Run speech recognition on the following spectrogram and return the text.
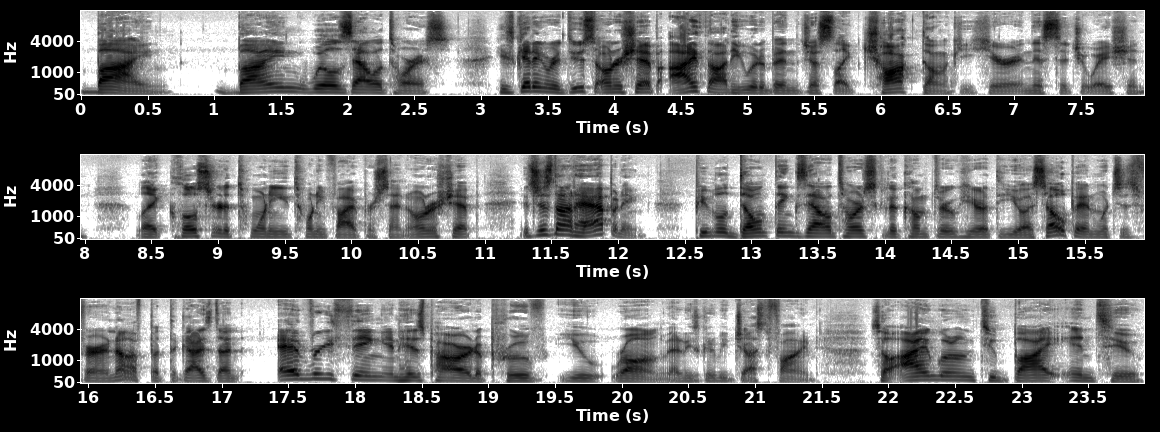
Buying. Buying Will Zalatoris. He's getting reduced ownership. I thought he would have been just like chalk donkey here in this situation, like closer to 20, 25% ownership. It's just not happening. People don't think Zalatoris is going to come through here at the US Open, which is fair enough, but the guy's done everything in his power to prove you wrong, that he's going to be just fine. So I'm going to buy into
